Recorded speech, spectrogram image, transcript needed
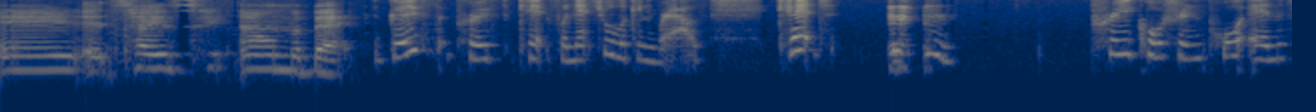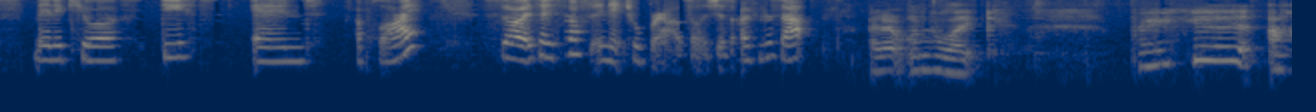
And it says on the back. This kit for natural looking brows. Kit precaution pour in manicure this and apply. So it says soft and natural brows so let's just open this up. I don't want to like break it. Oh,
